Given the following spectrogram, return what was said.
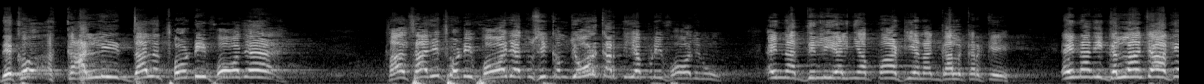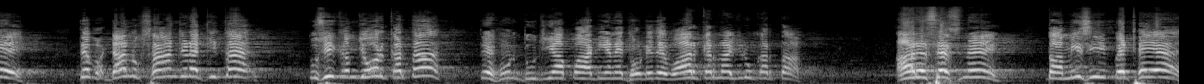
ਦੇਖੋ, ਅਕਾਲੀ ਦਲ ਤੁਹਾਡੀ ਫੌਜ ਹੈ। ਖਾਲਸਾ ਜੀ, ਤੁਹਾਡੀ ਫੌਜ ਹੈ, ਤੁਸੀਂ ਕਮਜ਼ੋਰ ਕਰਤੀ ਆਪਣੀ ਫੌਜ ਨੂੰ। ਇਹਨਾਂ ਦਿੱਲੀ ਵਾਲੀਆਂ ਪਾਰਟੀਆਂ ਨਾਲ ਗੱਲ ਕਰਕੇ, ਇਹਨਾਂ ਦੀ ਗੱਲਾਂ 'ਚ ਆ ਕੇ, ਤੇ ਵੱਡਾ ਨੁਕਸਾਨ ਜਿਹੜਾ ਕੀਤਾ ਤੁਸੀਂ ਕਮਜ਼ੋਰ ਕਰਤਾ, ਤੇ ਹੁਣ ਦੂਜੀਆਂ ਪਾਰਟੀਆਂ ਨੇ ਤੁਹਾਡੇ ਤੇ ਵਾਰ ਕਰਨਾ ਸ਼ੁਰੂ ਕਰਤਾ। ਆਰਐਸਐਸ ਨੇ ਧਾਮੀ ਸੀ, ਬੈਠੇ ਹੈ।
